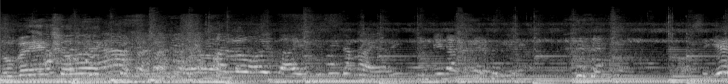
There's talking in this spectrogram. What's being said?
Tubig, tubig. Oh, Sige.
